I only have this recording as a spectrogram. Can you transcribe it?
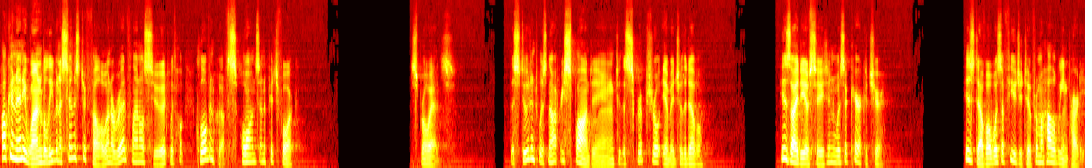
How can anyone believe in a sinister fellow in a red flannel suit with cloven hoofs, horns, and a pitchfork? Sproul adds, the student was not responding to the scriptural image of the devil. His idea of Satan was a caricature. His devil was a fugitive from a Halloween party.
